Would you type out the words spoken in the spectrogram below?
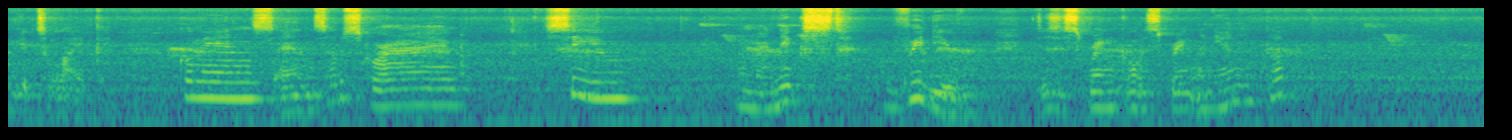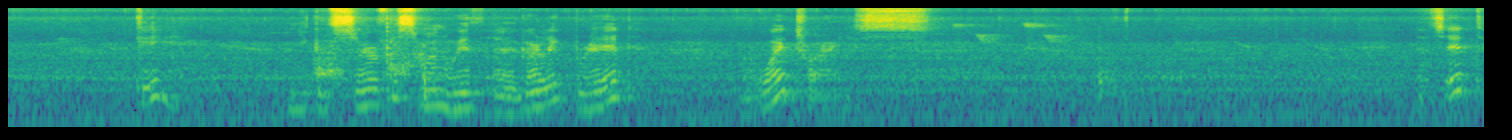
forget to like, comments, and subscribe. See you on my next video. This is sprinkle spring onion on top. Okay, and you can serve this one with uh, garlic bread or white rice. That's it.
